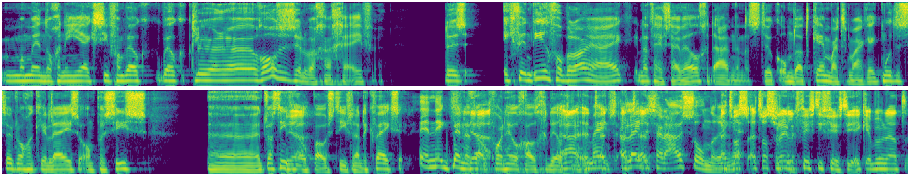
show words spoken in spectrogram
moment nog een injectie van welke, welke kleur eh, roze zullen we gaan geven. Dus ik vind het in ieder geval belangrijk, en dat heeft hij wel gedaan in dat stuk, om dat kenbaar te maken. Ik moet het stuk nog een keer lezen om precies. Eh, het was niet Ja. heel positief naar de kweek. En ik ben het Ja. ook voor een heel groot gedeelte Ja, hem eens. Alleen het- er zijn uitzonderingen. Het was, het was redelijk 50-50. Ik heb inderdaad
